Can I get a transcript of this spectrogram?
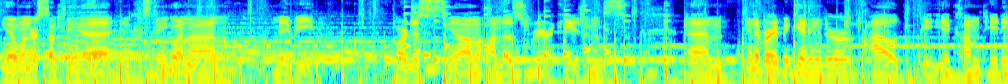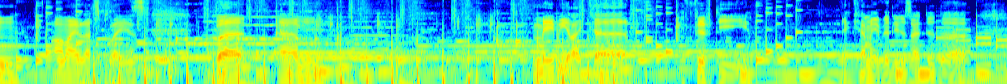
you know, when there's something uh, interesting going on, maybe or just you know on, on those rare occasions. Um, in the very beginning, there I'll be commentating all my Let's Plays, but um, maybe like uh, 50 how many videos I did. Uh,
